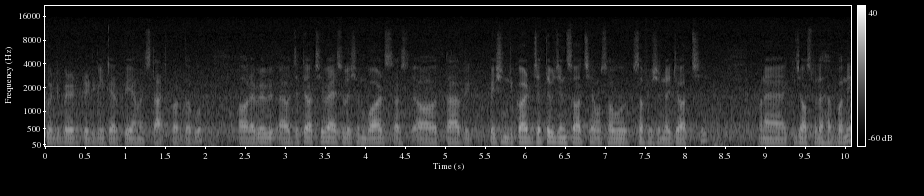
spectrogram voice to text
ट्वेंटी बेडेड क्रिटिकल केयर पे आम स्टार्ट करदेबू और ए जिते अच्छे आइसोलेसन वार्डस पेसेंट रिक्वयर्ड जिते भी जिन अच्छे सब सफिसीयंट ये अच्छी मैंने किसी असुविधा हेनी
